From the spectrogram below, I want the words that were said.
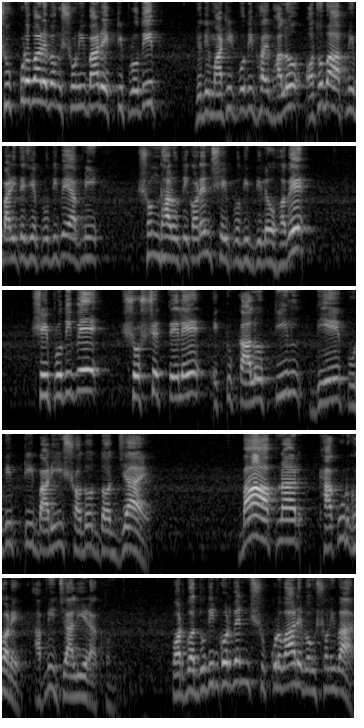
শুক্রবার এবং শনিবার একটি প্রদীপ। যদি মাটির প্রদীপ হয়, ভালো। অথবা আপনি বাড়িতে যে প্রদীপে আপনি সন্ধ্যারতি করেন, সেই প্রদীপ দিলেও হবে। সেই প্রদীপে সর্ষের তেলে একটু কালো তিল দিয়ে প্রদীপটি বাড়ির সদর দরজায় বা আপনার ঠাকুর ঘরে আপনি জ্বালিয়ে রাখুন। পরপর দুদিন করবেন, শুক্রবার এবং শনিবার।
